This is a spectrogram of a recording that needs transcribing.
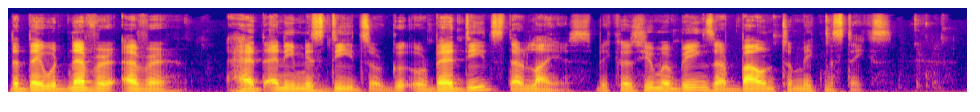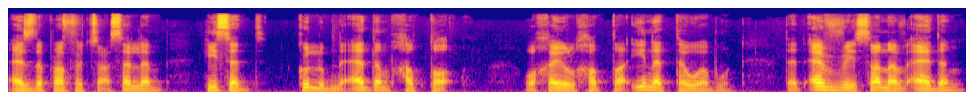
that they would never ever had any misdeeds or good or bad deeds, they're liars because human beings are bound to make mistakes. As the Prophet ﷺ, he said, كل ابن آدم خطاء وخير الخطائين التوابون that every son of Adam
